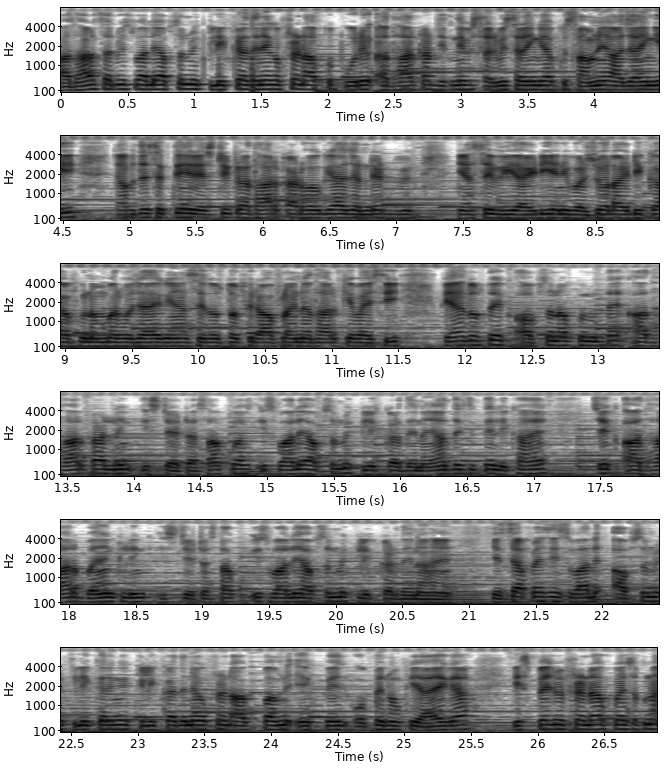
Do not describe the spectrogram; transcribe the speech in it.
आधार सर्विस वाले ऑप्शन में क्लिक कर देने का फ्रेंड आपको पूरे आधार कार्ड जितने भी सर्विस रहेंगे आपके सामने आ जाएँगी। यहाँ पर देख सकते हैं रेस्ट्रिक्ट आधार कार्ड हो गया जनरेट यहाँ से वीआईडी यानी वर्चुअल आईडी का आपको नंबर हो जाएगा यहाँ से दोस्तों, फिर ऑफलाइन आधार के वाई फिर यहाँ दोस्तों एक ऑप्शन आपको मिलता है आधार कार्ड लिंक स्टेटस आपको इस वाले ऑप्शन में क्लिक कर देना है। यहाँ देख सकते हैं लिखा है check Aadhaar bank link status आपको इस वाले ऑप्शन में क्लिक कर देना है। जैसे आप इस वाले ऑप्शन में क्लिक करेंगे क्लिक कर देना फ्रेंड आपको सामने एक पेज ओपन होकर आएगा। इस पेज में फ्रेंड आपको ऐसे अपना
